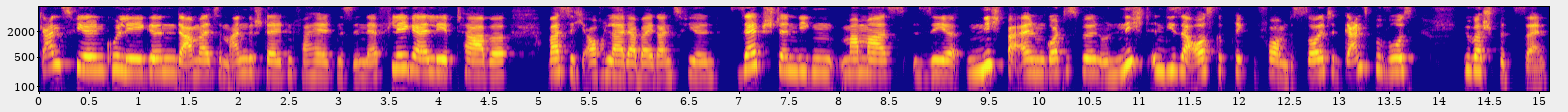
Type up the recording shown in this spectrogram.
ganz vielen Kollegen damals im Angestelltenverhältnis in der Pflege erlebt habe, was ich auch leider bei ganz vielen selbstständigen Mamas sehe, nicht bei allen um Gottes Willen und nicht in dieser ausgeprägten Form. Das sollte ganz bewusst überspitzt sein.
